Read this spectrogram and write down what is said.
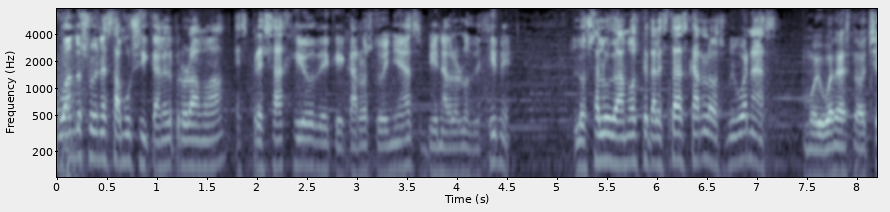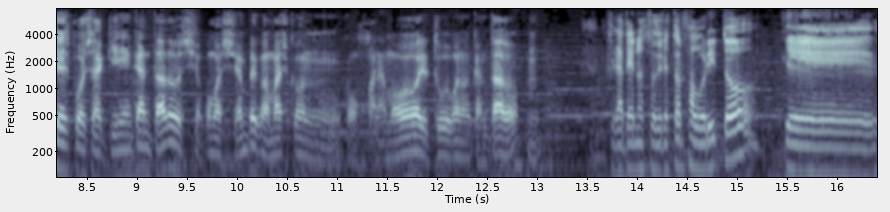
Cuando suena esta música en el programa, es presagio de que Carlos Dueñas viene a hablarnos de cine. Los saludamos, ¿qué tal estás, Carlos? Muy buenas. Muy buenas noches, pues aquí encantado, como siempre, más con, con Juan Amor, tú, bueno, encantado. Fíjate, nuestro director favorito, que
